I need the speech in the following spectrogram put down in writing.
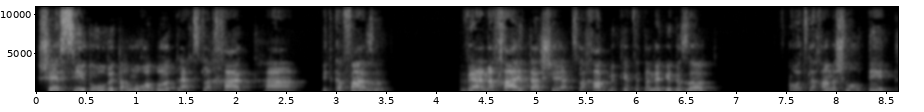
שסייעו ותרמו רבות להצלחת המתקפה הזאת וההנחה הייתה שהצלחה במתקפת הנגד הזאת, או הצלחה משמעותית,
